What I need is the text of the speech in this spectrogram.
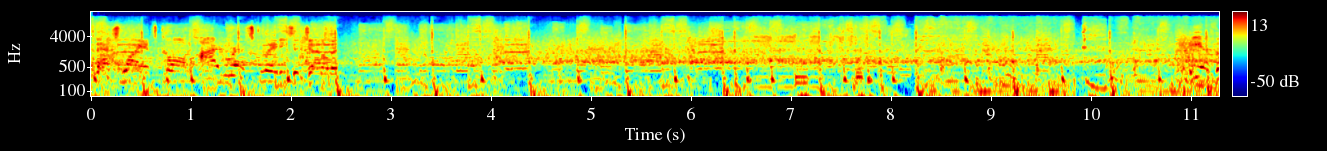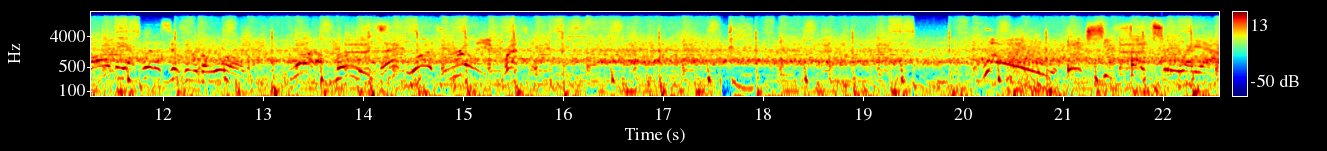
And that's why it's called high risk, ladies and gentlemen. He has all the athleticism in the world. What a move. That was really impressive. Whoa! And she fights her way out.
